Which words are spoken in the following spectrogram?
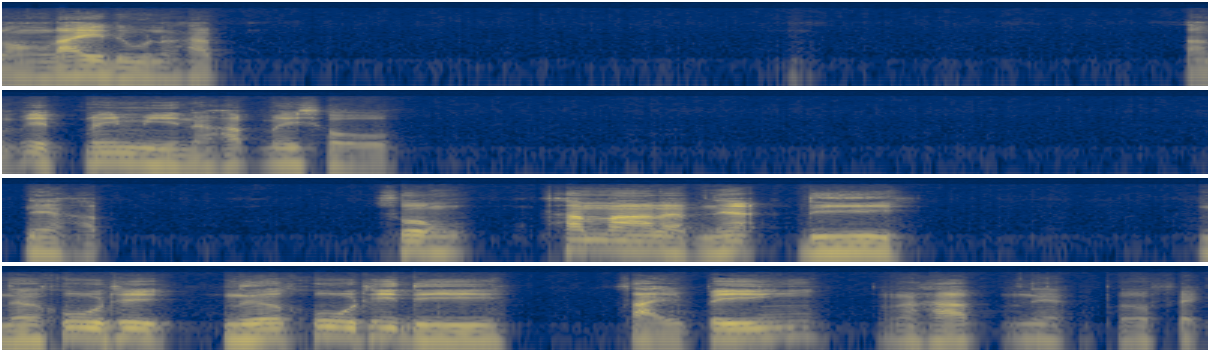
ลองไล่ดูนะครับสามเอ็ดไม่มีนะครับ ไม่โชว์ เนี่ยครับ ช่วงถ้ามาแบบเนี้ยดี เนื้อคู่ที่เนื้อคู่ที่ดีใส่ปิ๊งนะครับเนี่ยเพอร์เฟก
